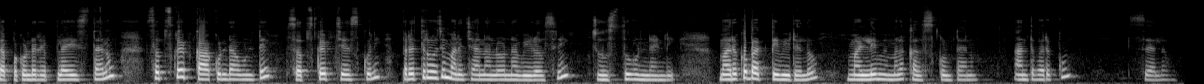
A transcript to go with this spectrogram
తప్పకుండా రిప్లై ఇస్తాను. సబ్స్క్రైబ్ కాకుండా ఉంటే సబ్స్క్రైబ్ చేసుకొని ప్రతిరోజు మన ఛానల్లో ఉన్న వీడియోస్ని చూస్తూ ఉండండి. మరొక భక్తి వీడియోలో మళ్ళీ మిమ్మల్ని కలుసుకుంటాను. అంతవరకు సెలవు.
